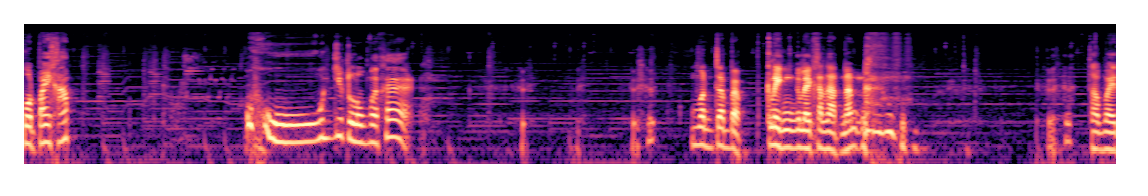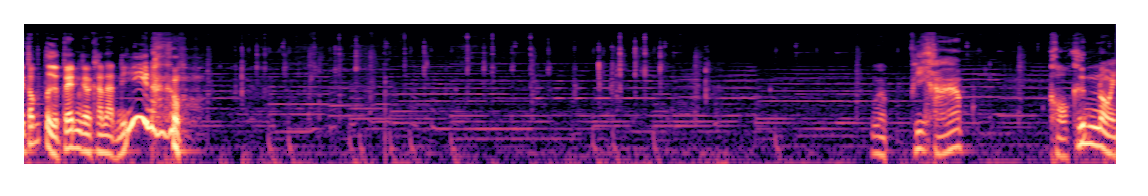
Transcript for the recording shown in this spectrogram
กดไปครับ โอ้โหยืดลงมาห้ามันจะแบบเกรงอะไรขนาดนั้น ทำไมต้องตื่นเต้นกันขนาดนี้นะครับแบบพี่ครับ ขอขึ้นหน่อย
